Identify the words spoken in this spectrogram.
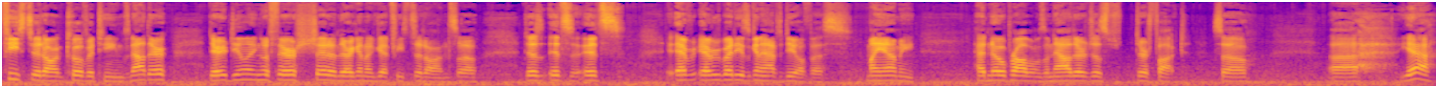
feasted on COVID teams. Now they're they're dealing with their shit and they're gonna get feasted on. So, it's it's every, everybody is gonna have to deal with this. Miami had no problems and now they're just they're fucked. So uh, yeah,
